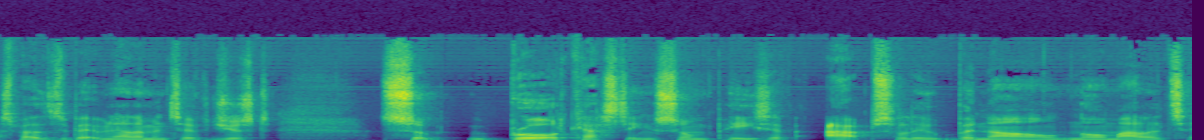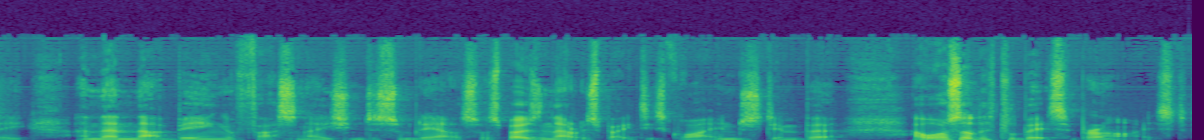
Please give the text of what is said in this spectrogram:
I suppose there's a bit of an element of just some, broadcasting some piece of absolute banal normality and then that being a fascination to somebody else. I suppose in that respect it's quite interesting, but I was a little bit surprised.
